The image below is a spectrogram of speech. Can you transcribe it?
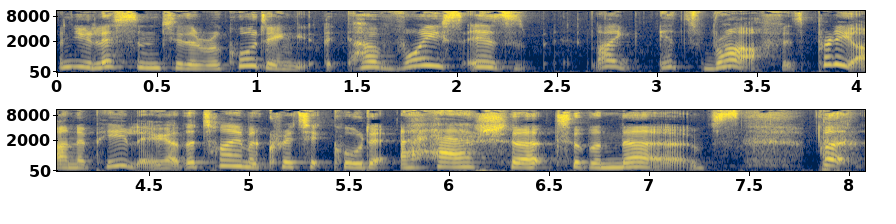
When you listen to the recording, her voice is like it's rough. It's pretty unappealing. At the time, a critic called it a hair shirt to the nerves. But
